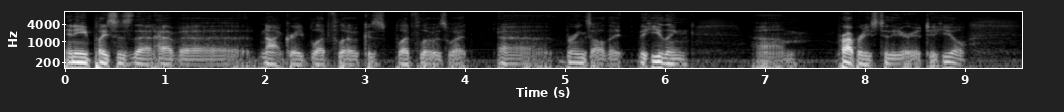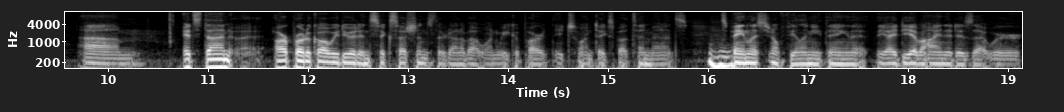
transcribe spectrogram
Any places that have uh, not great blood flow, because blood flow is what uh, brings all the the healing um, properties to the area to heal. Um, it's done. Our protocol, we do it in six sessions. They're done about one week apart. Each one takes about ten minutes. It's painless. You don't feel anything. That the idea behind it is that we're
